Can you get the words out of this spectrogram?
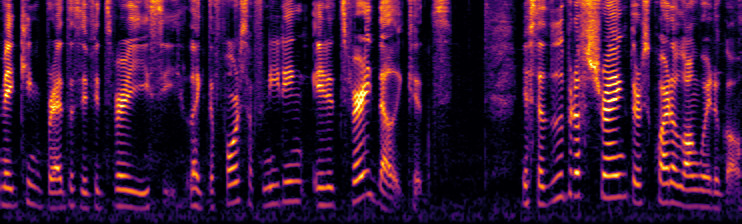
making bread as if it's very easy. Like the force of kneading, it, it's very delicate. Just a little bit of strength, there's quite a long way to go.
